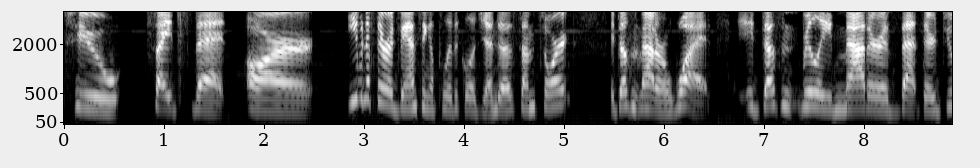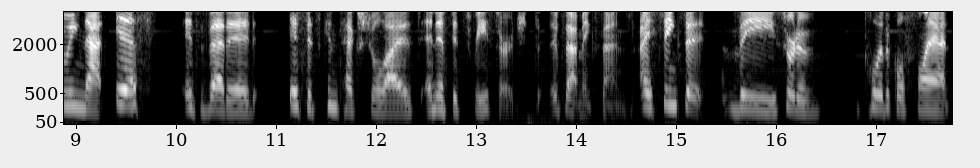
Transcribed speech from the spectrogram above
to sites that are even if they're advancing a political agenda of some sort, it doesn't matter what. It doesn't really matter that they're doing that if it's vetted, if it's contextualized, and if it's researched, if that makes sense. I think that the sort of political slant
